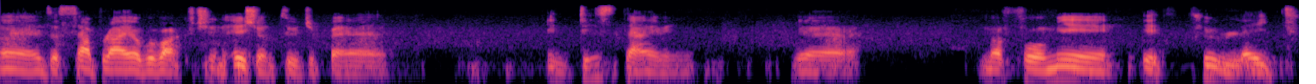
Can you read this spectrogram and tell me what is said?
uh, the supply of vaccination to Japan in this timing. Yeah, but for me, it's too late.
